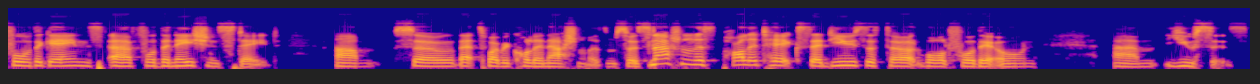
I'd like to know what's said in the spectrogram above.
for the gains uh, for the nation state. Um, so that's why we call it nationalism. So it's nationalist politics that use the third world for their own um, uses.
